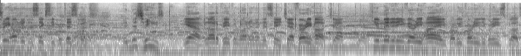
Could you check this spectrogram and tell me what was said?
360 participants. In this heat? Yeah, a lot of people running in this heat. Yeah, very hot. Yeah. Humidity very high, probably 30 degrees plus.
